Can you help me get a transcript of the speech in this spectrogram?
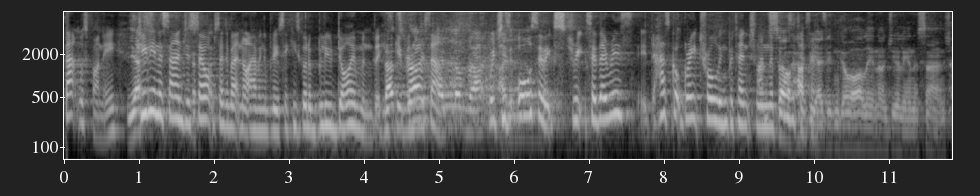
That was funny. Yes. Julian Assange is so upset about not having a blue tick, he's got a blue diamond that he's That's given right, himself. I love that. Which I is also extreme. So there is, it has got great trolling potential in I'm the so positive happy I didn't go all in on Julian Assange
